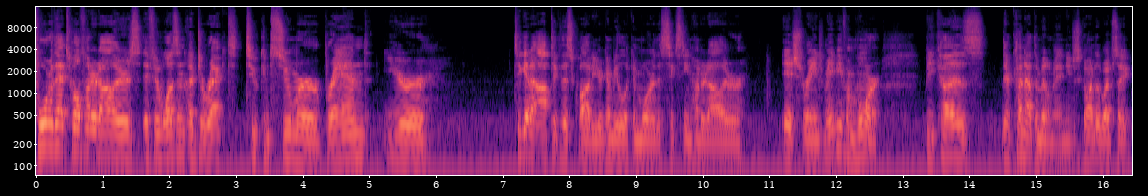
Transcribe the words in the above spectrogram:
for that twelve hundred dollars, if it wasn't a direct to consumer brand, you're to get an optic this quality, you're going to be looking more the $1,600 ish range, maybe even more, because they're cutting out the middleman. You just go onto the website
